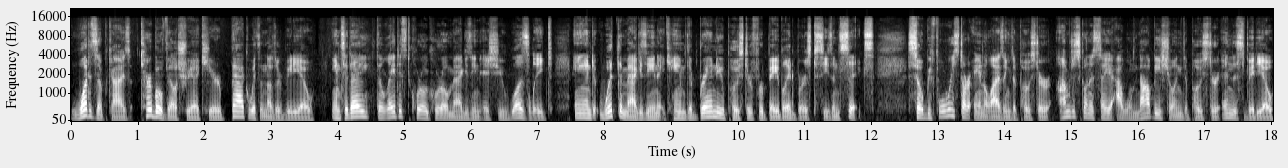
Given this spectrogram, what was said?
What is up guys, Turbo Valtryek here, back with another video. And today, the latest CoroCoro magazine issue was leaked, and with the magazine came the brand new poster for Beyblade Burst Season 6. So before we start analyzing the poster, I'm just going to say I will not be showing the poster in this video,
